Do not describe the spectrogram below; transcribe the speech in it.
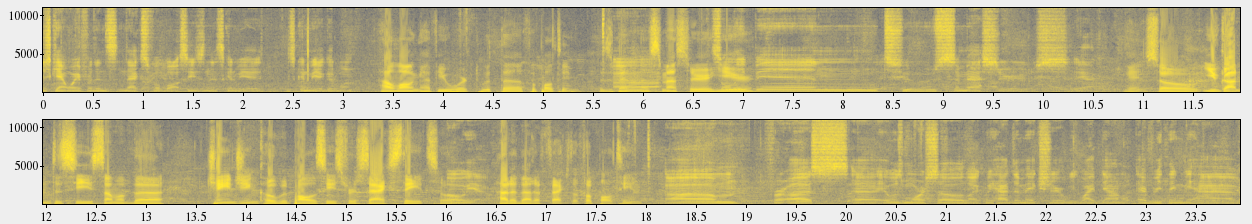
just can't wait for this next football season. It's gonna be a, it's gonna be a good one. How long have you worked with the football team? Has it been Uh, a semester, a It's year? only been two semesters. Yeah. Okay, so you've gotten to see some of the changing COVID policies for Sac State. So Oh, yeah. how did that affect the football team? Um, for us, uh, it was more so like we had to make sure we wipe down everything we have.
